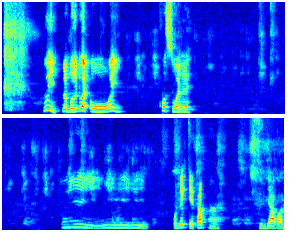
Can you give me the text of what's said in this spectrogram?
ๆอุ้ยระเบิดด้วย โอ้ยโคตรสวยเลยอุ้ยกดเลขเจ็ดครับ อ่าดื่มยาก่อน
